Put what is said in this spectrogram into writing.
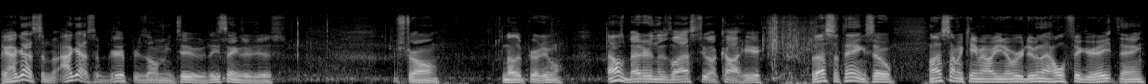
Like I got some, I got some grippers on me too. These things are just strong. Another pretty one. That was better than those last two I caught here. But that's the thing. So last time I came out, you know, we were doing that whole figure eight thing.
